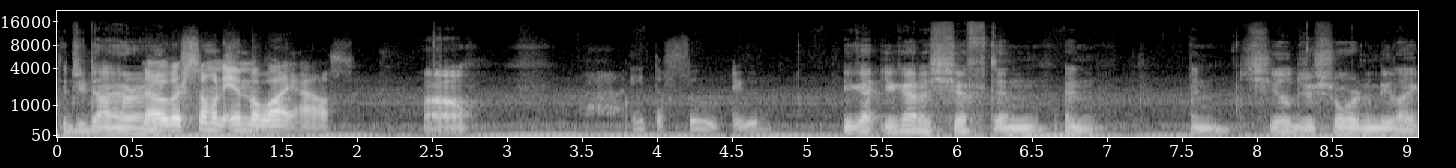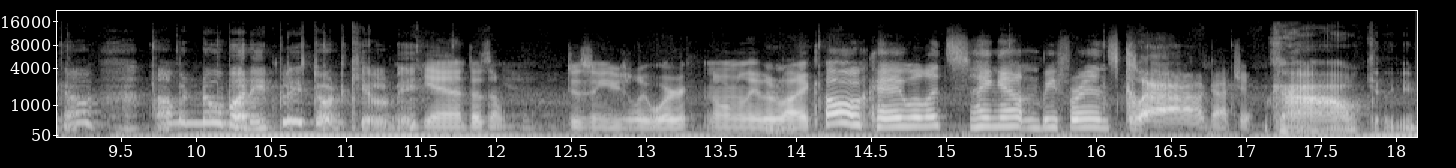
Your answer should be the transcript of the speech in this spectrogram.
Did you die already? No, there's someone in the lighthouse. Oh, I need the food, dude. you got you got to shift and and and shield your sword and be like, I'm I'm a nobody. Please don't kill me. Yeah, it doesn't doesn't usually work. Normally they're like, oh, okay, well let's hang out and be friends. Clah, gotcha. I'll kill you.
